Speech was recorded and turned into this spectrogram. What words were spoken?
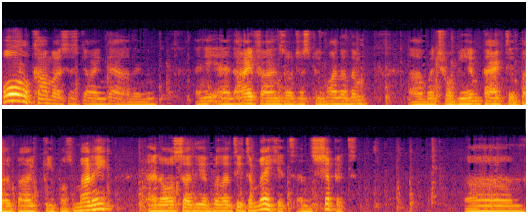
all commerce is going down, and and, and iPhones will just be one of them, uh, which will be impacted by by people's money and also the ability to make it and ship it. Um,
